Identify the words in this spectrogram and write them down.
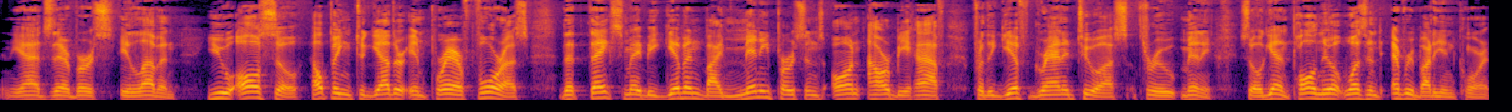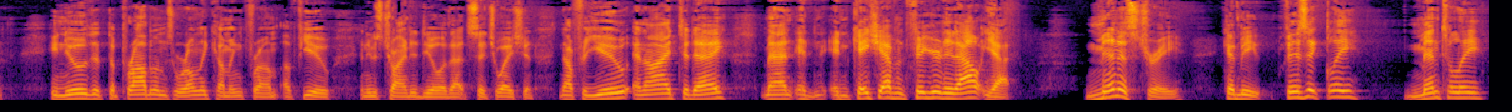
And he adds there, verse 11, you also helping together in prayer for us, that thanks may be given by many persons on our behalf for the gift granted to us through many. So again, Paul knew it wasn't everybody in Corinth. He knew that the problems were only coming from a few, and he was trying to deal with that situation. Now, for you and I today, man, in, in case you haven't figured it out yet, ministry can be physically, mentally,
